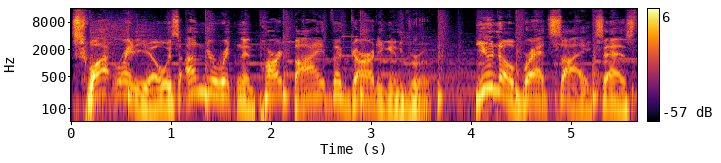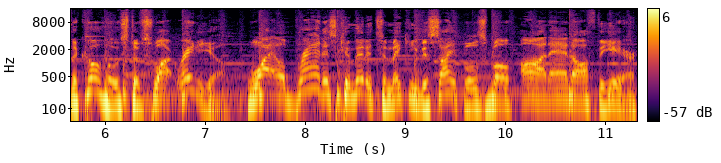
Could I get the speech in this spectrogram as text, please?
SWAT Radio is underwritten in part by The Guardian Group. You know Brad Sykes as the co host of SWAT Radio. While Brad is committed to making disciples both on and off the air,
